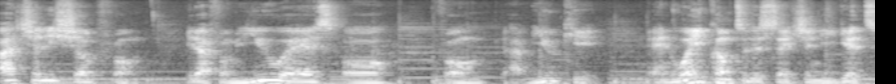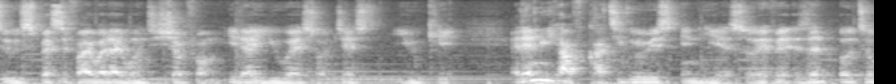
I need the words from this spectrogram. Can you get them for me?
actually shop from either from US or from um, UK and when you come to this section you get to specify whether I want to shop from either US or just UK and then we have categories in here. So if it is it auto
